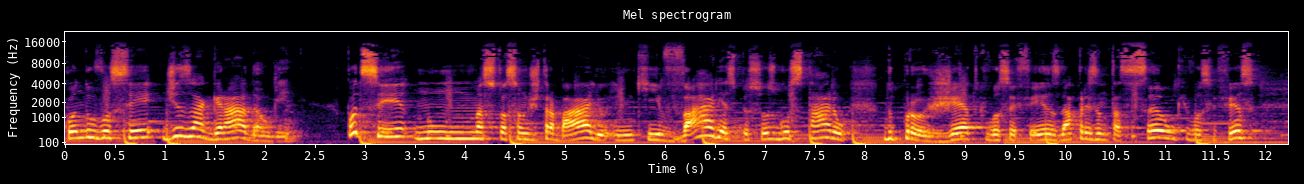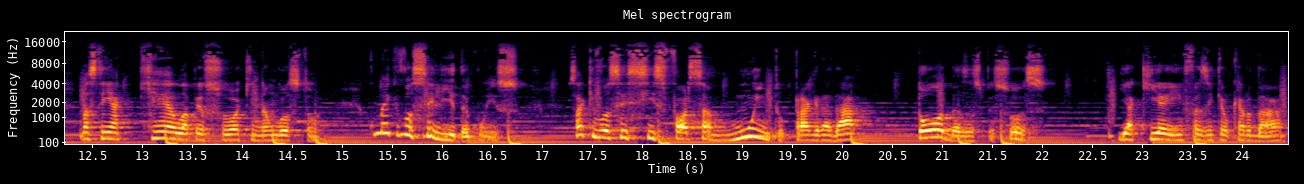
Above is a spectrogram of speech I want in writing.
quando você desagrada alguém? Pode ser numa situação de trabalho em que várias pessoas gostaram do projeto que você fez, da apresentação que você fez, mas tem aquela pessoa que não gostou. Como é que você lida com isso? Será que você se esforça muito para agradar todas as pessoas? E aqui a ênfase que eu quero dar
